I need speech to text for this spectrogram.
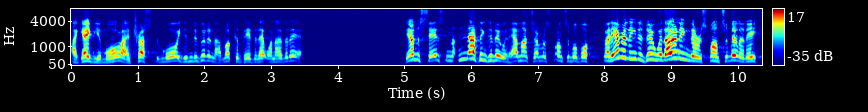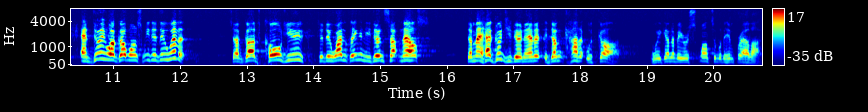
I gave you more, I entrusted more, you didn't do good enough. Not compared to that one over there. You understand? It's nothing to do with how much I'm responsible for. Got everything to do with owning the responsibility and doing what God wants me to do with it. So if God's called you to do one thing and you're doing something else, no matter how good you're doing at it, it doesn't cut it with God. We're going to be responsible to Him for our life.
